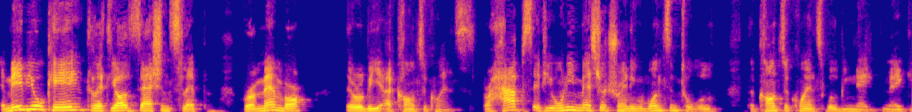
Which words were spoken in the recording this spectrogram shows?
It may be okay to let the odd session slip, but remember there will be a consequence. Perhaps if you only miss your training once in total, the consequence will be neg- neg-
